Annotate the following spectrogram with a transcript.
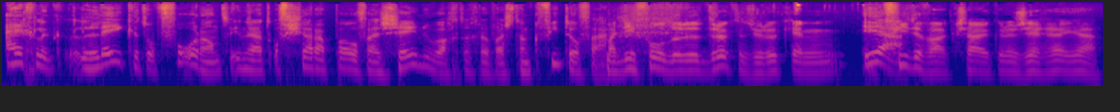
eigenlijk leek het op voorhand inderdaad of Sharapova zenuwachtiger was dan Kvitova. Maar die voelde de druk natuurlijk. En ja. Kvitova zou je kunnen zeggen, ja,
